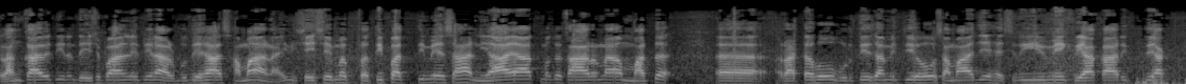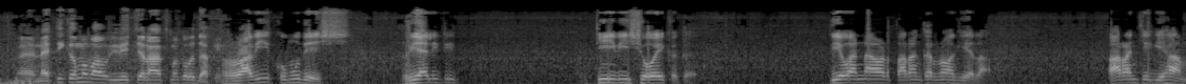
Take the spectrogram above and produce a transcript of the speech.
ලංකාවේ තියෙන දේශපාලනයේ තියෙන අර්බුදය හා සමානයි විශේෂයෙන්ම ප්‍රතිපත්තිමය සහ න්‍යායාත්මක කාරණා මත රට හෝ වෘත්තීය සමිතිය හෝ සමාජයේ හැසිරීමේ ක්‍රියාකාරීත්වයක් නැතිකම මම විවේචනාත්මකව දකිනවා. Ravi Kumudesh reality TV show එකක දියවන්නාවට තරම් කරනවා කියලා ආරංචි ගියාම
